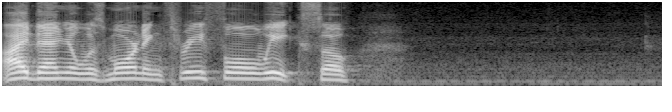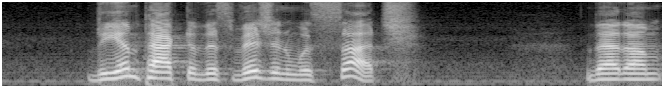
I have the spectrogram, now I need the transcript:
I, Daniel, was mourning three full weeks. So the impact of this vision was such that um,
